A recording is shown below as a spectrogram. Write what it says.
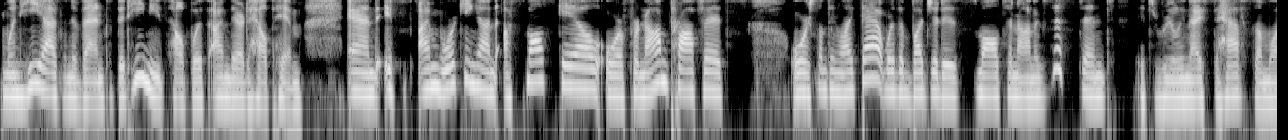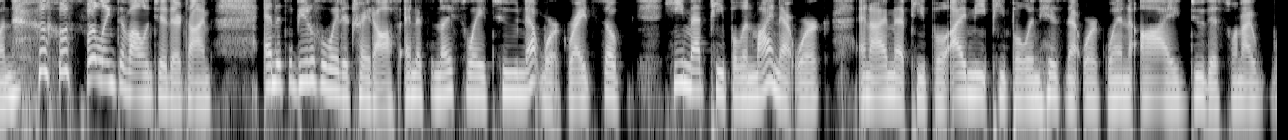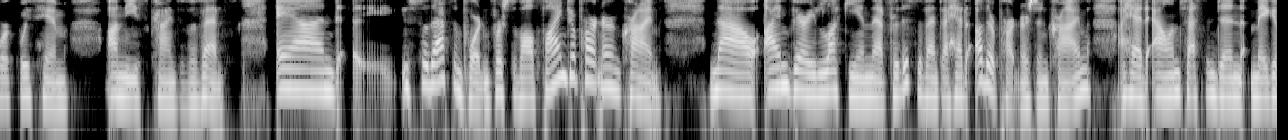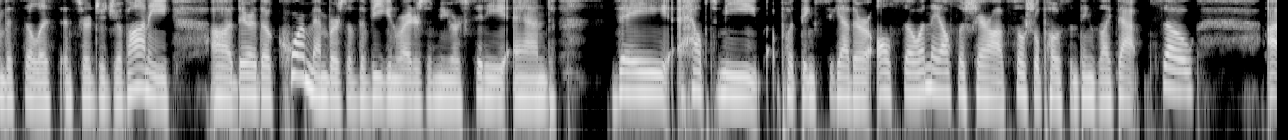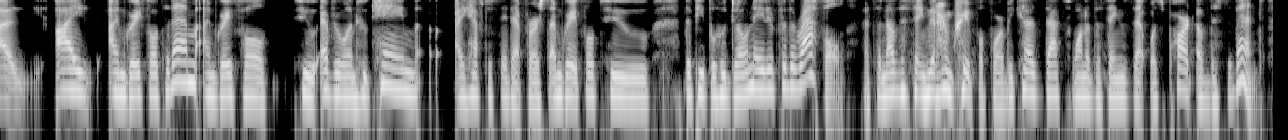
when he has an event that he needs help with, I'm there to help him. And if I'm working on a small scale or for nonprofits or something like that, where the budget is small to non existent, it's really nice to have someone who's willing to volunteer their time. And it's a beautiful way to trade off and it's a nice way to network, right? So he met people in my network and I met people, I meet people in his network when I do this, when I work with him on these kinds of events. And uh, so that that's important. First of all, find your partner in crime. Now, I'm very lucky in that for this event, I had other partners in crime. I had Alan Fessenden, Megan Vasiles, and Sergio Giovanni. Uh, they're the core members of the Vegan Writers of New York City. And they helped me put things together also, and they also share out social posts and things like that. So, uh, I I'm grateful to them. I'm grateful to everyone who came. I have to say that first. I'm grateful to the people who donated for the raffle. That's another thing that I'm grateful for because that's one of the things that was part of this event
